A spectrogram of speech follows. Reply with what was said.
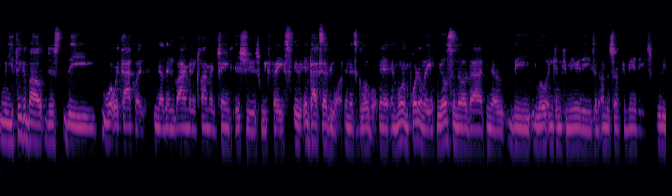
when you think about just the what we're tackling, you know, the environment and climate change issues we face, it impacts everyone and it's global. And, and more importantly, we also know that, you know, the low income communities and underserved communities really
